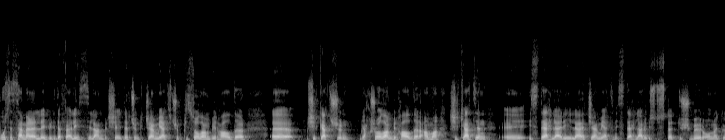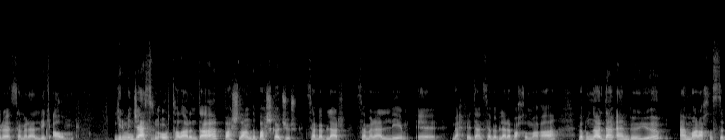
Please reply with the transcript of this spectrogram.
Bu isə səmərəliliyi bir dəfəlik silən bir şeydir. Çünki cəmiyyət üçün pis olan bir haldır şirkət üçün yaxşı olan bir haldır, amma şirkətin istəkləri ilə cəmiyyətin istəkləri üst-üstə düşmür, ona görə səmərəlilik alınmır. 20-ci əsrin ortalarında başlandı başqa cür səbəblər səmərəliliyi e, məhv edən səbəblərə baxılmağa və bunlardan ən böyüyü, ən maraqlısı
